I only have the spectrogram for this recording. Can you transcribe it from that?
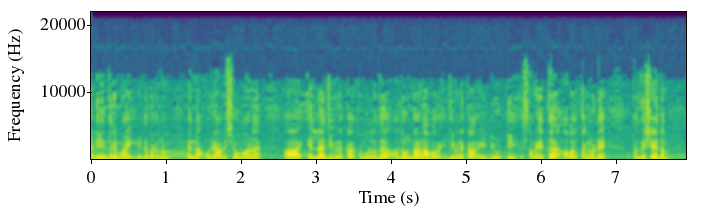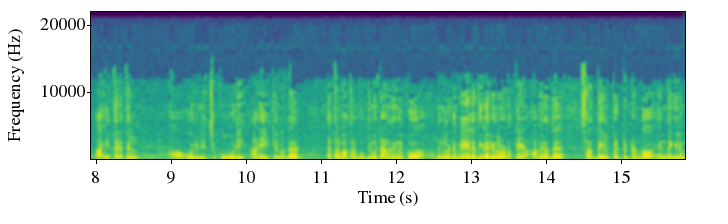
അടിയന്തരമായി ഇടപെടണം എന്ന ഒരു ആവശ്യവുമാണ് എല്ലാ ജീവനക്കാർക്കും ഉള്ളത്. അതുകൊണ്ടാണ് അവർ ജീവനക്കാർ ഈ ഡ്യൂട്ടി സമയത്ത് അവർ തങ്ങളുടെ പ്രതിഷേധം ഇത്തരത്തിൽ ഒരുമിച്ച് കൂടി അറിയിക്കുന്നത്. എത്രമാത്രം ബുദ്ധിമുട്ടാണ്? നിങ്ങൾക്ക് നിങ്ങളുടെ മേലധികാരികളോടൊക്കെ അവരത് ശ്രദ്ധയിൽപ്പെട്ടിട്ടുണ്ടോ? എന്തെങ്കിലും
